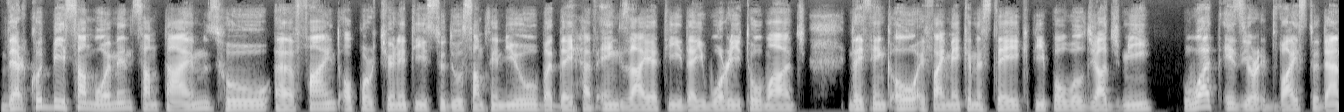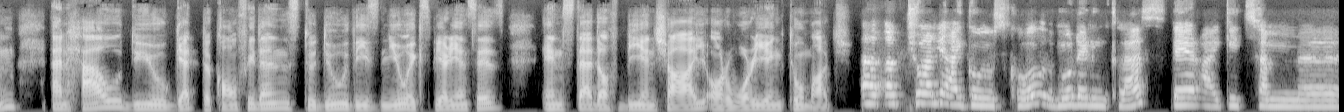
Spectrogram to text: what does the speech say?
There could be some women sometimes who uh, find opportunities to do something new, but they have anxiety. They worry too much. They think, oh, if I make a mistake, people will judge me. What is your advice to them? And how do you get the confidence to do these new experiences instead of being shy or worrying too much? Uh, actually, I go to school, modeling class. There I get some uh,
